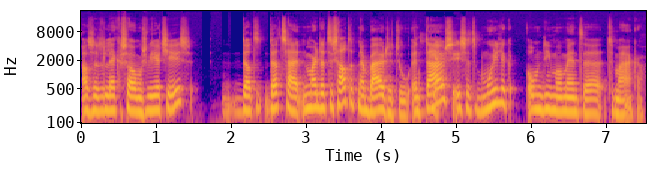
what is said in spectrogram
als het een lekker zomers weertje is. Dat, dat zijn, maar dat is altijd naar buiten toe. En thuis is het moeilijk om die momenten te maken.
